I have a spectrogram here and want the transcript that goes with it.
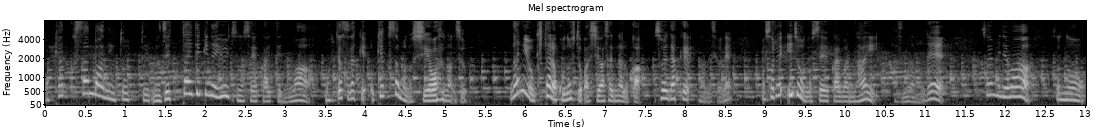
お客様にとって、まあ、絶対的な唯一の正解っていうのはもう一つだけお客様の幸せなんですよ。何を着たらこの人が幸せになるかそれだけなんですよね。それ以上の正解はないはずなのでそういう意味ではその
